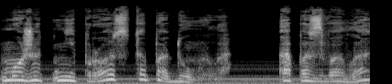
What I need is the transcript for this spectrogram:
может, не просто подумала, а позвала?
